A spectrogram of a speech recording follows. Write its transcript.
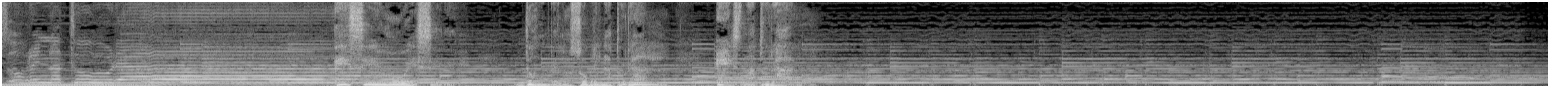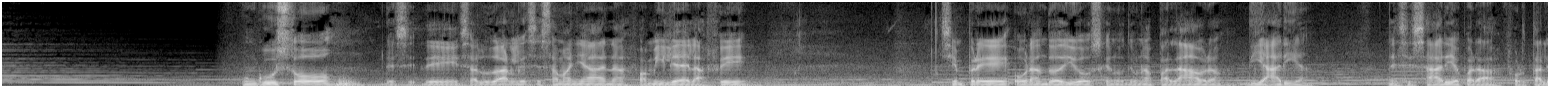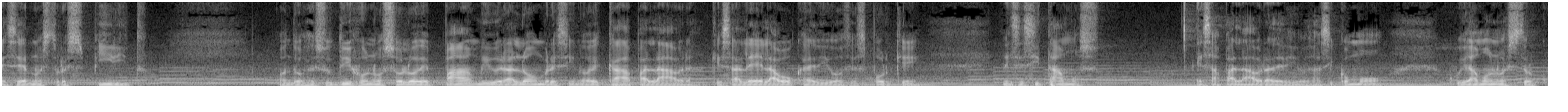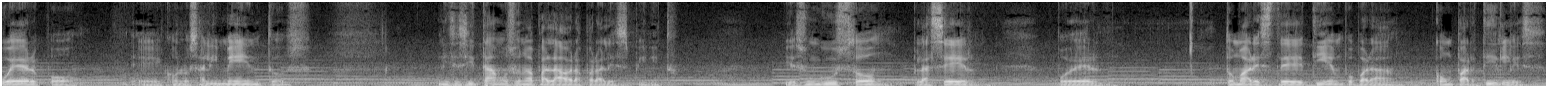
sobrenatural. SOS, donde lo sobrenatural es natural. Un gusto de, de, saludarles esta mañana, familia de la fe. Siempre orando a Dios que nos dé una palabra diaria necesaria para fortalecer nuestro espíritu. Cuando Jesús dijo, no solo de pan vivirá el hombre, sino de cada palabra que sale de la boca de Dios, es porque necesitamos esa palabra de Dios, así como cuidamos nuestro cuerpo eh, con los alimentos, necesitamos una palabra para el espíritu. Y es un gusto, placer poder tomar este tiempo para compartirles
